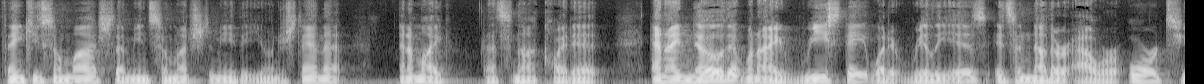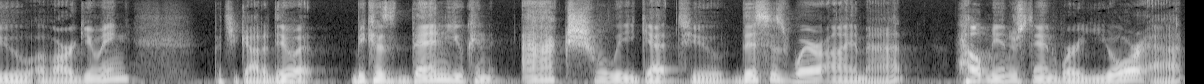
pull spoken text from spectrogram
Thank you so much. That means so much to me that you understand that. And I'm like, That's not quite it. And I know that when I restate what it really is, it's another hour or two of arguing, but you got to do it because then you can actually get to this is where I am at. Help me understand where you're at,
